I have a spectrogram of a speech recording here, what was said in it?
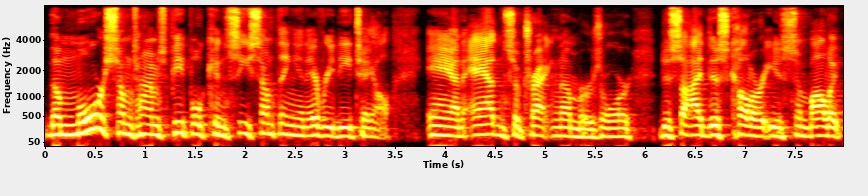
the more sometimes people can see something in every detail and add and subtract numbers or decide this color is symbolic,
